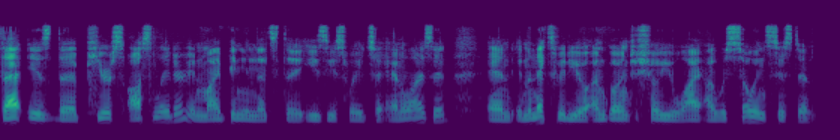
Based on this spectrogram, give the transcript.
that is the Pierce oscillator. In my opinion, that's the easiest way to analyze it. And in the next video, I'm going to show you why I was so insistent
